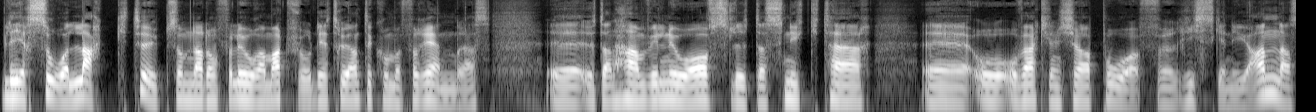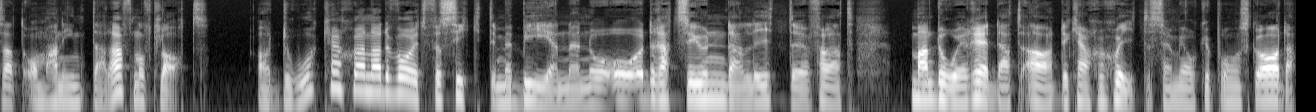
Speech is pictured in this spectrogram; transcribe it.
blir så lack typ som när de förlorar matcher och det tror jag inte kommer förändras. Eh, utan han vill nog avsluta snyggt här eh, och, och verkligen köra på för risken är ju annars att om han inte hade haft något klart ja då kanske han hade varit försiktig med benen och, och dratt sig undan lite för att man då är rädd att ah, det kanske skiter sig om jag åker på en skada.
